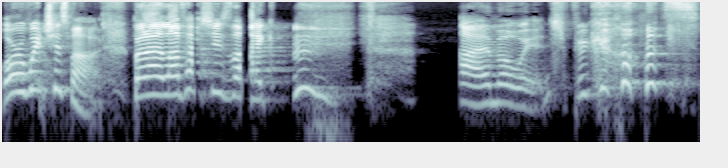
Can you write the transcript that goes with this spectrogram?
Or a witch's mark. But I love how she's like, "Mm, I'm a witch because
